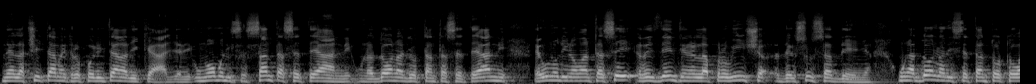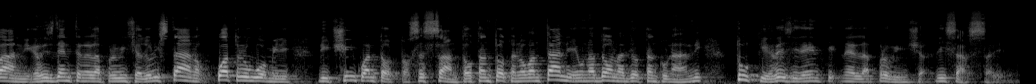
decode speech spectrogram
nella città metropolitana di Cagliari, un uomo di 67 anni, una donna di 87 anni e uno di 96 residenti nella provincia del Sud Sardegna, una donna di 78 anni residente nella provincia di Oristano, quattro uomini di 58, 60, 88 e 90 anni e una donna di 81 anni, tutti residenti nella provincia di Sassari.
